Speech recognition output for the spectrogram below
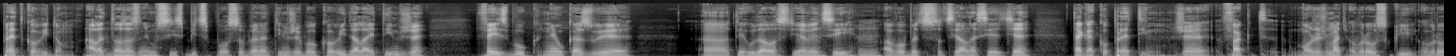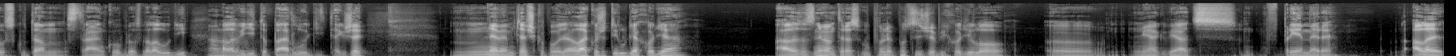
pred covidom. Ale Mhm. to zase nemusí byť spôsobené tým, že bol covid, ale aj tým, že Facebook neukazuje uh, tie udalosti a Mhm. veci Mhm. a vôbec sociálne siete tak ako predtým. Že fakt môžeš mať obrovský, obrovskú tam stránku, obrovskú veľa ľudí, Áno, ale vidí to pár ľudí. Takže mm, neviem, ťažko povedať. Ale akože tí ľudia chodia, ale zase nemám teraz úplne pocit, že by chodilo uh, nejak viac v priemere. Ale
